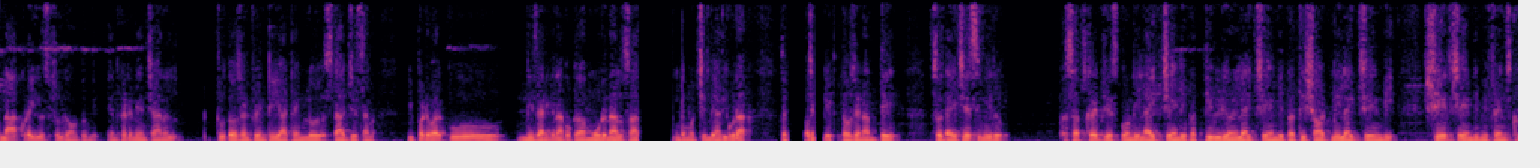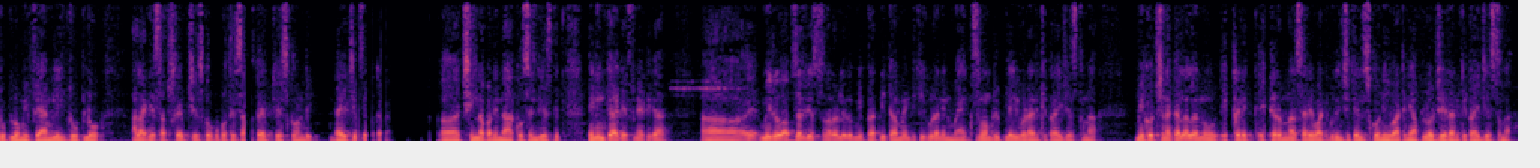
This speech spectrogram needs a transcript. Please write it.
నాకు కూడా యూస్ఫుల్గా ఉంటుంది. ఎందుకంటే నేను ఛానల్ టూ థౌసండ్ ట్వంటీ ఆ టైంలో స్టార్ట్ చేశాను. ఇప్పటి వరకు నిజంగా నాకు ఒక మూడు నాలుగు సార్లు వచ్చింది. అది కూడా థౌసండ్ అంతే. సో దయచేసి మీరు సబ్స్క్రైబ్ చేసుకోండి లైక్ చేయండి. ప్రతి వీడియోని లైక్ చేయండి. ప్రతి షార్ట్ని లైక్ చేయండి. షేర్ చేయండి మీ ఫ్రెండ్స్ గ్రూప్లో మీ ఫ్యామిలీ గ్రూప్లో అలాగే సబ్స్క్రైబ్ చేసుకోకపోతే సబ్స్క్రైబ్ చేసుకోండి. దయచేసి ఆ, చిన్న పని నా చేస్తే నేను ఇంకా డెఫినెట్గా మీరు అబ్జర్వ్ చేస్తున్నారు మీ ప్రతి కమెంట్కి కూడా నేను మాక్సిమం రిప్లై ఇవ్వడానికి ట్రై చేస్తున్నా. మీకు వచ్చిన కళలను ఎక్కడ ఎక్కడ ఉన్నా సరే వాటి గురించి తెలుసుకొని వాటిని అప్లోడ్ చేయడానికి ట్రై చేస్తున్నా.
